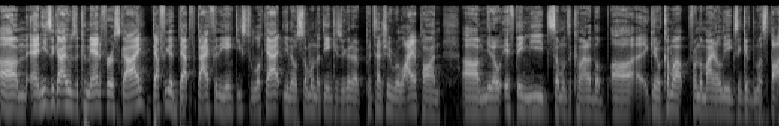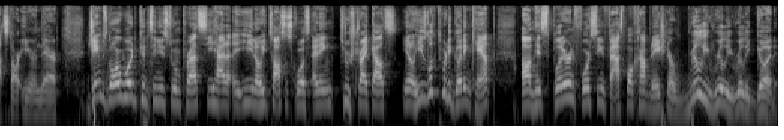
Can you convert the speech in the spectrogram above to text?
Um, and he's a guy who's a command first guy, definitely a depth guy for the Yankees to look at. You know, someone that the Yankees are going to potentially rely upon. Um, you know, if they need someone to come out of the, uh, you know, come up from the minor leagues and give them a spot start here and there. James Norwood continues to impress. He had, a, you know, he tossed a scoreless inning, two strikeouts. You know, he's looked pretty good in camp. Um, his splitter and four seam fastball combination are really, really, really good.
